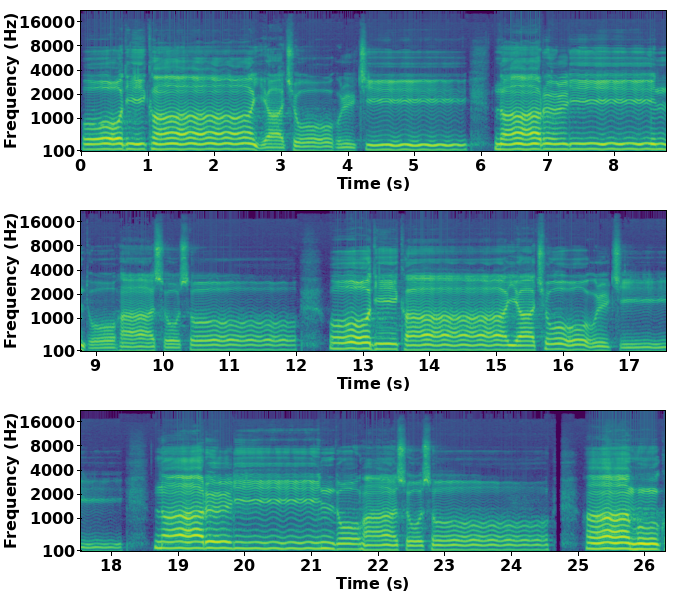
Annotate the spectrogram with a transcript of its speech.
어디 가야 좋을지 나를 인도하소서. 어디 가야 좋을지 나를 인도하소서. 아무것도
